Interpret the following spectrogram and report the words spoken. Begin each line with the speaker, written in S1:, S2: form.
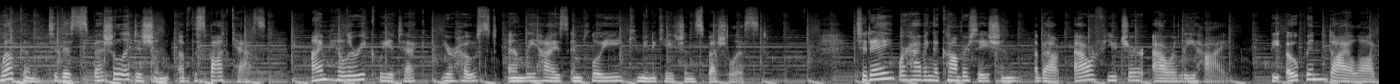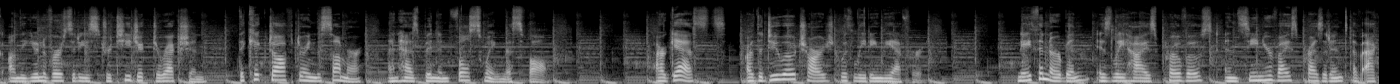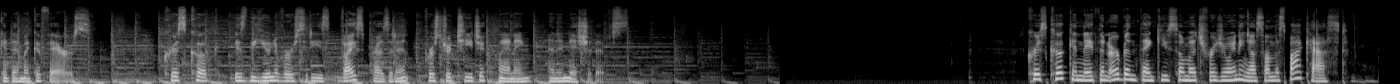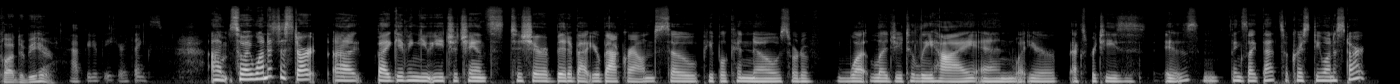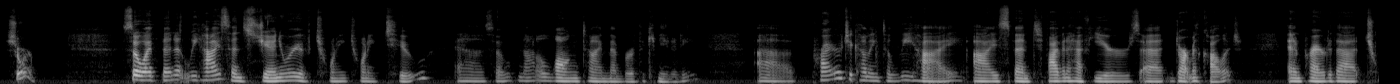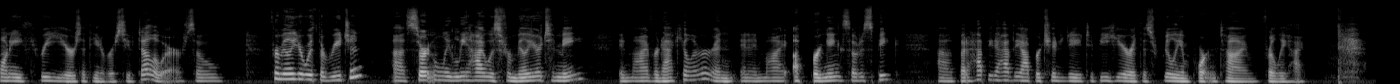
S1: Welcome to this special edition of the Spotcast. I'm Hillary Kwiatek, your host and Lehigh's Employee Communications Specialist. Today, we're having a conversation about Our Future, Our Lehigh, the open dialogue on the university's strategic direction that kicked off during the summer and has been in full swing this fall. Our guests are the duo charged with leading the effort. Nathan Urban is Lehigh's Provost and Senior Vice President of Academic Affairs. Chris Cook is the university's Vice President for Strategic Planning and Initiatives. Chris Cook and Nathan Urban, thank you so much for joining us on the Spotcast.
S2: Glad to be here.
S3: Happy to be here. Thanks.
S1: Um, so, I wanted to start uh, by giving you each a chance to share a bit about your background so people can know sort of what led you to Lehigh and what your expertise is and things like that. So, Chris, do you want to start?
S3: Sure. So I've been at Lehigh since January of 2022, uh, so not a long time member of the community. Uh, prior to coming to Lehigh, I spent five and a half years at Dartmouth College, and prior to that, 23 years at the University of Delaware. So familiar with the region. Uh, certainly, Lehigh was familiar to me in my vernacular and, and in my upbringing, so to speak. Uh, but happy to have the opportunity to be here at this really important time for Lehigh.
